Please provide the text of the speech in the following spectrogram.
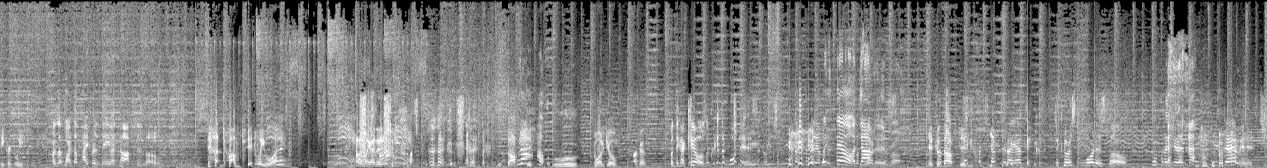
secretly. Why's the, why's the Piper's name adoption though? Adopted? Wait, what? Oh my god, it is! Adopted! No! Ooh. Come on, kill him. Okay. But they got kills. Look, look at the Mortis. It's still adopted, bro. It's I adoption. got tempted. I had to, to curse the Mortis though. I did damage.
